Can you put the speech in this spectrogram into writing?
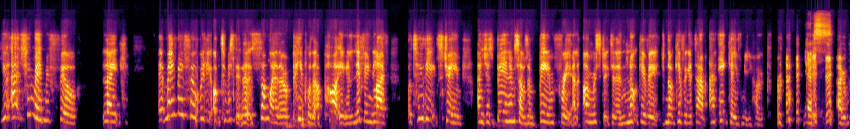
You actually made me feel like it made me feel really optimistic that somewhere there are people that are partying and living life to the extreme and just being themselves and being free and unrestricted and not giving not giving a damn and it gave me hope right? yes hope.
